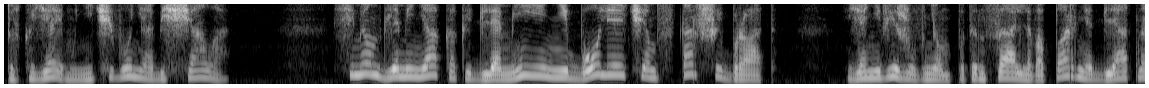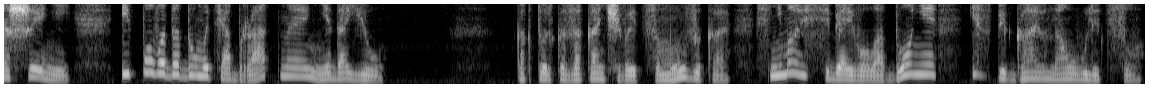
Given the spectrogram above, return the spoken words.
только я ему ничего не обещала. Семен для меня, как и для Мии, не более чем старший брат, я не вижу в нем потенциального парня для отношений и повода думать обратное не даю. Как только заканчивается музыка, снимаю с себя его ладони и сбегаю на улицу.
